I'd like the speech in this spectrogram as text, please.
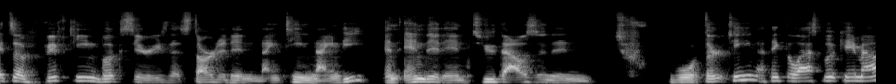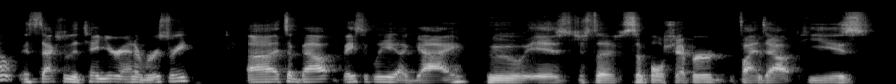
it's a 15 book series that started in 1990 and ended in 2013. I think the last book came out. It's actually the 10 year anniversary. Uh, it's about basically a guy who is just a simple shepherd. Finds out he's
